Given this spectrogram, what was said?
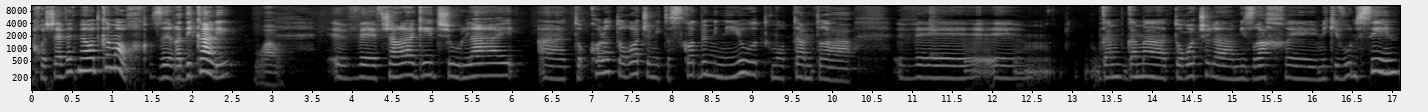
חושבת מאוד כמוך, זה רדיקלי. וואו. ואפשר להגיד שאולי כל התורות שמתעסקות במיניות, כמו טנטרה, וגם התורות של המזרח אה, מכיוון סין,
